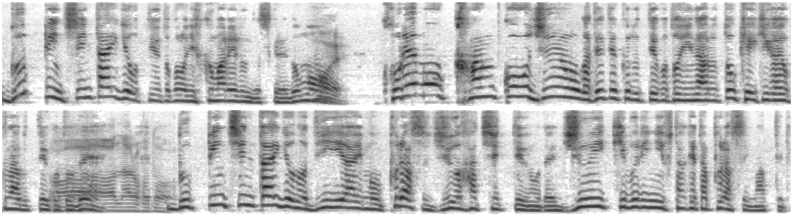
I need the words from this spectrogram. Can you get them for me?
物品賃貸業っていうところに含まれるんですけれども、はい。これも観光需要が出てくるっていうことになると景気が良くなるっていうことで、ああ、なるほど。物品賃貸業の DI もプラス18っていうので、11期ぶりに2桁プラスになってるっ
